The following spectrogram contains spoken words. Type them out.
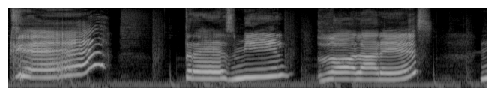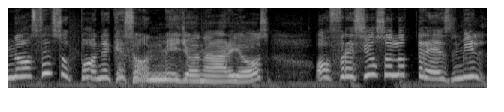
¿Qué? ¿Tres mil dólares? ¿No se supone que son millonarios? ¿Ofreció solo tres mil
